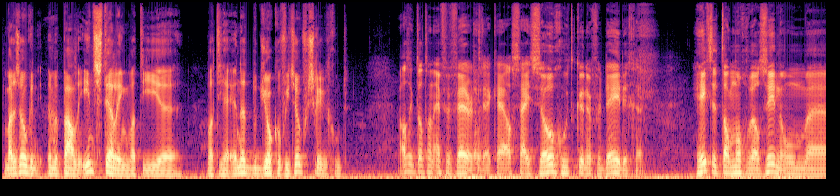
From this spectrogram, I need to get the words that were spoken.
Maar dat is ook een bepaalde instelling wat hij, wat hij... En dat doet Djokovic ook verschrikkelijk goed. Als ik dat dan even verder trek, hè, als zij zo goed kunnen verdedigen heeft het dan nog wel zin om, uh,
